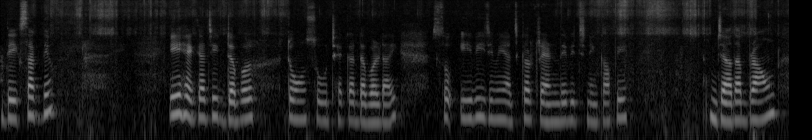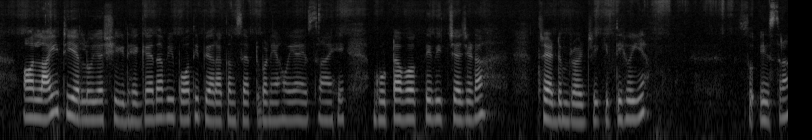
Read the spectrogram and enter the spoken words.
ਦੇਖ ਸਕਦੇ ਹੋ। ਇਹ ਹੈਗਾ ਜੀ ਡਬਲ ਟੋਨ ਸੂਟ ਹੈਗਾ ਡਬਲ ਡਾਈ ਸੋ ਇਹ ਵੀ ਜਿਵੇਂ ਅੱਜ ਕੱਲ ਟ੍ਰੈਂਡ ਦੇ ਵਿੱਚ ਨੇ, ਕਾਫੀ ਜ਼ਿਆਦਾ ਬਰਾਊਨ ਔਰ ਲਾਈਟ ਯੈਲੋ ਜਾਂ ਸ਼ੇਡ ਹੈਗਾ, ਇਹਦਾ ਵੀ ਬਹੁਤ ਹੀ ਪਿਆਰਾ ਕਨਸੈਪਟ ਬਣਿਆ ਹੋਇਆ ਹੈ। ਇਸ ਤਰ੍ਹਾਂ ਇਹ ਗੋਟਾ ਵਰਕ ਦੇ ਵਿੱਚ ਹੈ ਜਿਹੜਾ ਥ੍ਰੈਡ ਐਮਬ੍ਰਾਇਡਰੀ ਕੀਤੀ ਹੋਈ ਹੈ। ਸੋ ਇਸ ਤਰ੍ਹਾਂ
